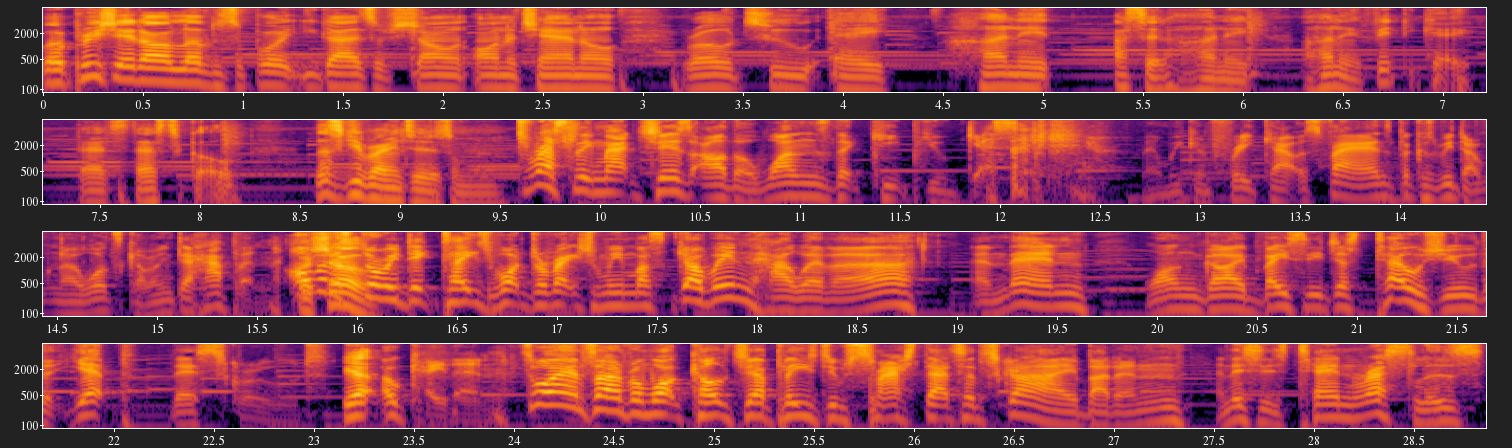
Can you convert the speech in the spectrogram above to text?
But appreciate all love and support you guys have shown on the channel. Road to a hundred, I said 100, 150k. That's that's the goal. Let's get right into this one. Wrestling matches are the ones that keep you guessing. Can freak out as fans because we don't know what's going to happen. For Often sure. the story dictates what direction we must go in, however, and then one guy basically just tells you that, yep, they're screwed. Yep. Okay then. So I am Simon from What Culture. Please do smash that subscribe button. And this is 10 wrestlers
